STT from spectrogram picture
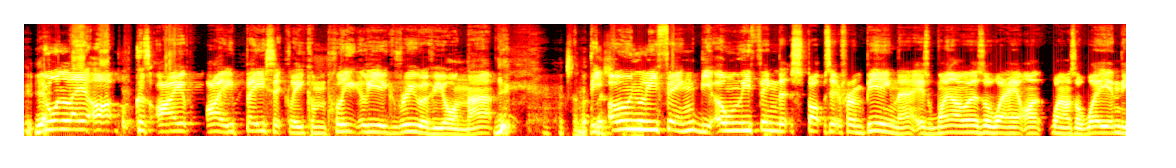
yeah. You want to lay it up because I I basically completely agree with you on that. The only thing, the only thing that stops it from being there is when I was away on when I was away in the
